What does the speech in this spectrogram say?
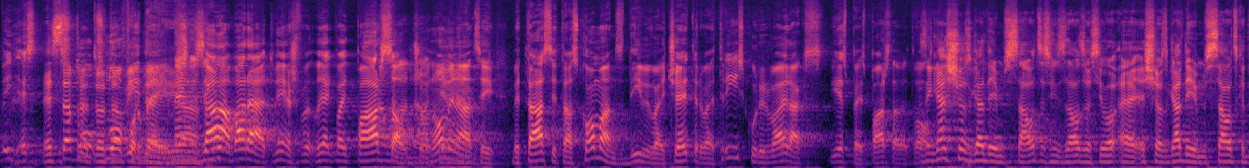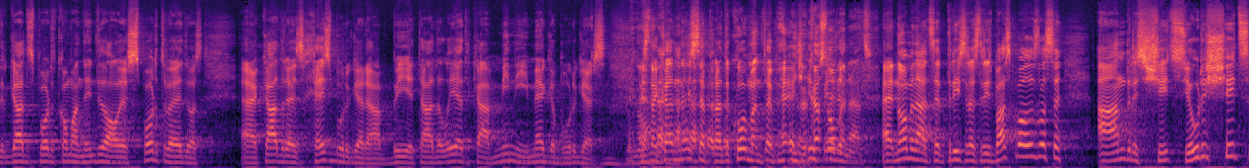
viņi- es, Es stulbs to. Nē, nu, Kā varētu vienkārši vajag, vajag pārsaukt šo Savādāk, jā. nomināciju, bet tās ir tās komandas, divi vai četri vai trīs, kur ir vairākas iespējas pārstāvēt valsts. es šos gadījumus saucu? Es viņus daudzos, jo eh, es šos gadījumus saucu, kad ir gada sporta komanda individuālajos sporta veidos. Kādreiz Hesburgerā bija tāda lieta kā mini-megaburgers. Es nekad nesapratu, ko man te mēģina. Kas nominēts? Nominēts ir 3x3 basketbola izlase, Andris Šits, Juris Šits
